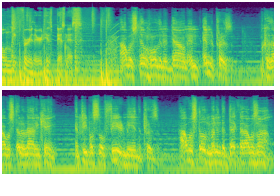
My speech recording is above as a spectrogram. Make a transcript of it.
only furthered his business. I was still holding it down in, in the prison because I was still a Latin King, and people still feared me in the prison. I was still running the deck that I was on.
